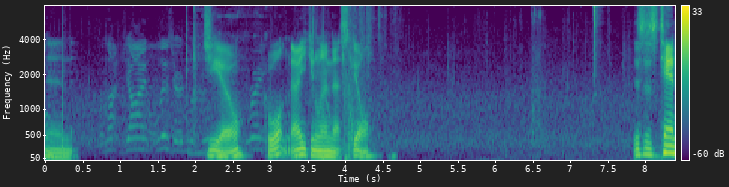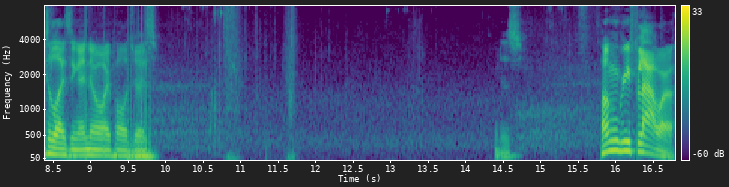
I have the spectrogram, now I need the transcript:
And Geo. Cool, now you can learn that skill. This is tantalizing, I know, I apologize. Is. Hungry flower.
